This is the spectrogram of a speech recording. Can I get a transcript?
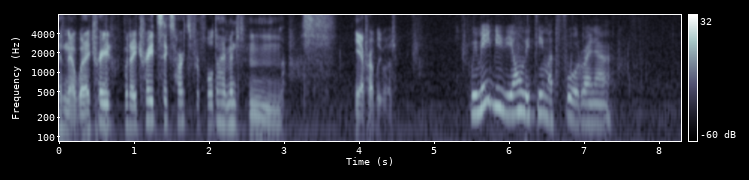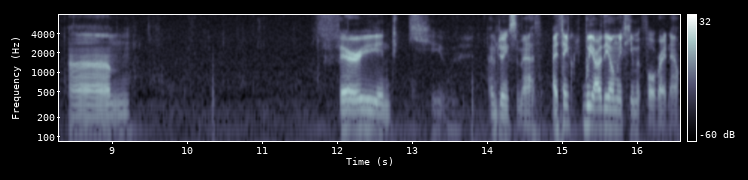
I don't know. Would I trade? Would I trade six hearts for full diamond? Hmm. Yeah, probably would. We may be the only team at full right now. Um. Fairy and Q. I'm doing some math. I think we are the only team at full right now.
